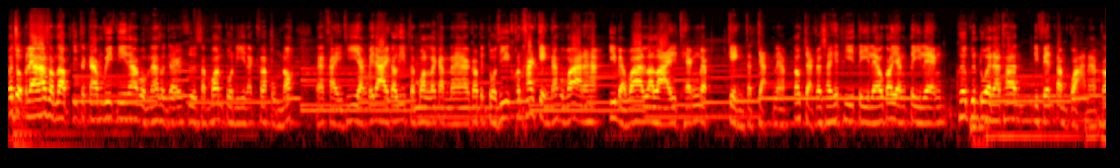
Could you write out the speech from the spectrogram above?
ก็จบไปแล้วนะสำหรับกิจกรรมวีคนี้นะผมน่าสนใจก็คือซัมมอนตัวนี้นะครับผมเนาะนะใครที่ยังไม่ได้ก็รีบซัมมอนแล้วกันนะ ก็เป็นตัวที่ค่อนข้างเก่งนะผมว่านะฮะที่แบบว่าละลายแท้งแบบเก่งจัดๆนะครับ นอกจากจะใช้ HP ตีแล้วก็ยังตีแรงเพิ่มขึ้นด้วยนะ ถ้าดีเฟนต์ต่ำกว่านะครับ ก็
